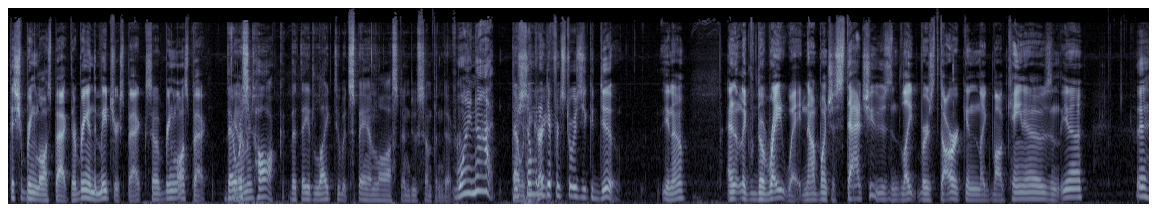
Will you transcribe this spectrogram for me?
They should bring Lost back. They're bringing the Matrix back, so bring Lost back. There You know was I mean? talk that they'd like to expand Lost and do something different. Why not? There's so many different stories you could do. You know? And like the right way, not a bunch of statues and light versus dark and like volcanoes and you know. Eh,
